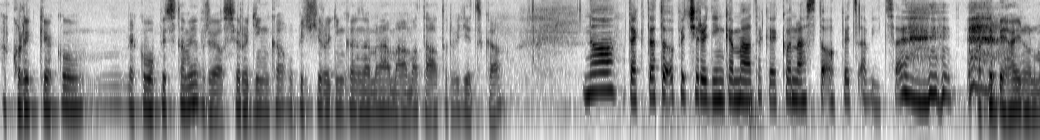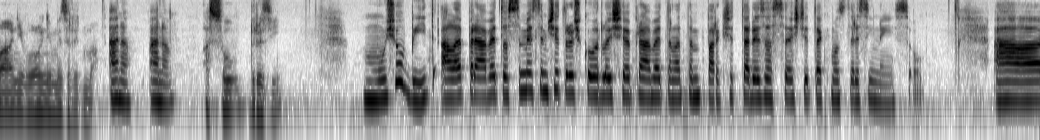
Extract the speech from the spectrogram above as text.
A kolik jako, jako opic tam je, protože asi rodinka, opičí rodinka znamená máma, táta, dvě děcka. No, tak tato opičí rodinka má tak jako na 100 opic a více. a ty běhají normálně volně mezi lidma. Ano, ano. A jsou drzí? Můžou být, ale právě to si myslím, že trošku odlišuje právě tenhle ten park, že tady zase ještě tak moc drzí nejsou. A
